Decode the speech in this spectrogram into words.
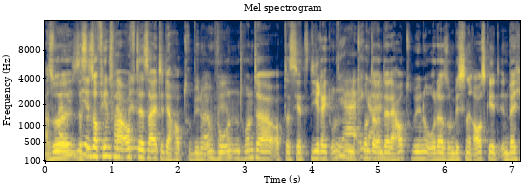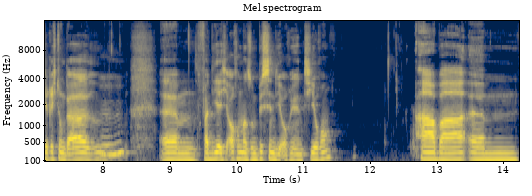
Also das lokalisiert, ist auf jeden Fall auf der Seite der Haupttribüne, Okay. irgendwo unten drunter, ob das jetzt direkt unten Ja, drunter egal. unter der Haupttribüne oder so ein bisschen rausgeht, in welche Richtung da Mhm. ähm, verliere ich auch immer so ein bisschen die Orientierung. Aber ähm,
